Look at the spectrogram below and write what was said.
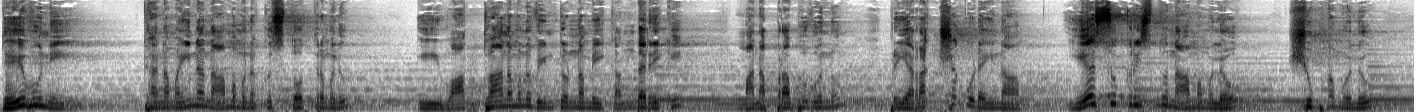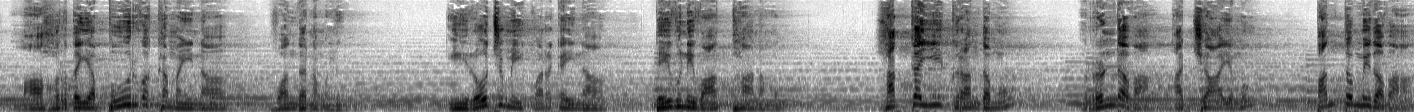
దేవుని ఘనమైన నామమునకు స్తోత్రములు. ఈ వాగ్దానమును వింటున్న మీకందరికీ మన ప్రభువును ప్రియ రక్షకుడైన యేసుక్రీస్తు నామములో శుభములు మా హృదయపూర్వకమైన వందనములు. ఈరోజు మీ కొరకైన దేవుని వాగ్దానము హగ్గయి గ్రంథము రెండవ అధ్యాయము పంతొమ్మిదవ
